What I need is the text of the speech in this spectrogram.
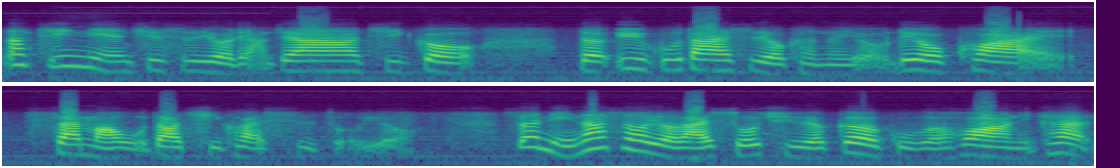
那今年其实有两家机构的预估，大概是有可能有六块三毛五到七块四左右。所以你那时候有来索取的个股的话，你看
